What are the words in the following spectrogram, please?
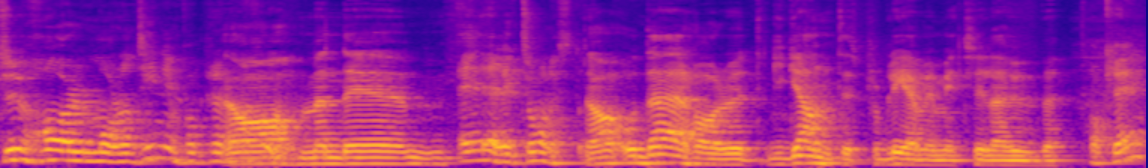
Du har morgontidning på Ja, prenumeration? men det... Eh, Elektroniskt då? Ja, och där har du ett gigantiskt problem i mitt lilla huvud. Okej.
